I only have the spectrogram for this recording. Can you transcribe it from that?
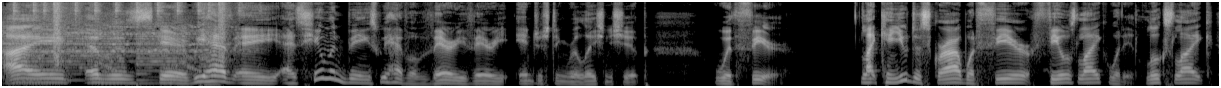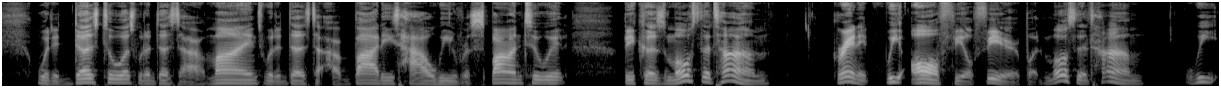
I ain't ever scared. We have a, as human beings, we have a very, very interesting relationship with fear. Like, can you describe what fear feels like, what it looks like, what it does to us, what it does to our minds, what it does to our bodies, how we respond to it? Because most of the time, granted, we all feel fear, but most of the time, we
